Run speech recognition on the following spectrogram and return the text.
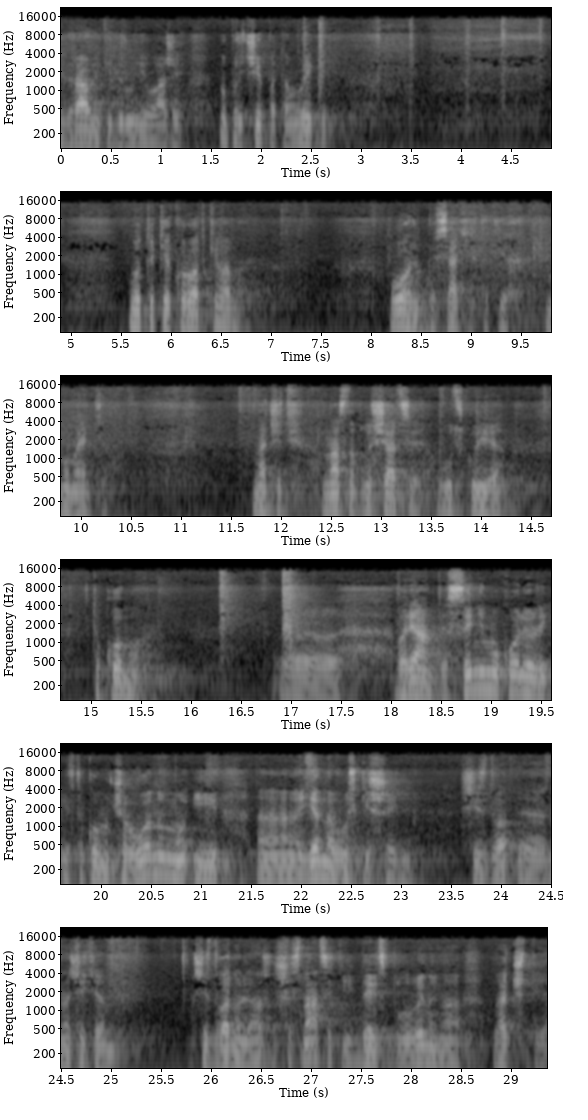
гідравліки другий важель. Ну, причіпа там викид. Ось таке коротке вам огляд без всяких таких моментів. Значить, у нас на площадці Луцьку є в такому е, варіанти в синьому кольорі і в такому червоному, і е, є на вузькій шині. 6,2, е, значить, е, 6,20 на 16 і 9,5 на 24.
